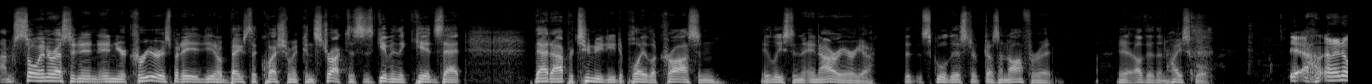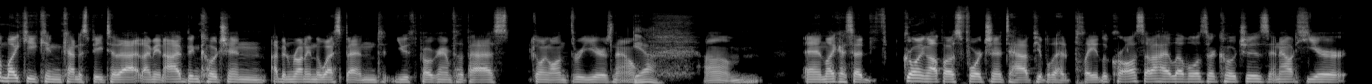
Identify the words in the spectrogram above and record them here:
I'm so interested in, in your careers, but it you know begs the question with construct. This is giving the kids that that opportunity to play lacrosse, and at least in, in our area, the school district doesn't offer it, other than high school. Yeah, and I know Mikey can kind of speak to that. I mean, I've been coaching, I've been running the West Bend youth program for the past going on three years now. Yeah. Um, and like I said, growing up, I was fortunate to have people that had played lacrosse at a high level as their coaches. And out here,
